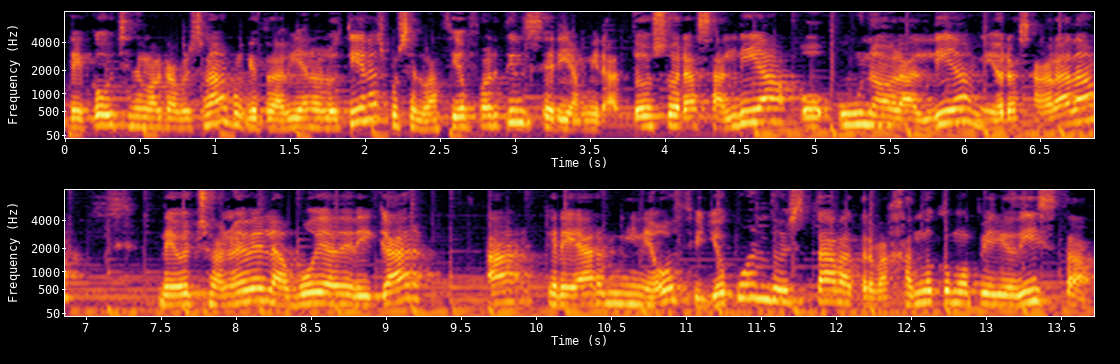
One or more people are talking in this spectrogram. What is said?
de coaching de marca personal porque todavía no lo tienes, pues el vacío fértil sería, mira, dos horas al día o una hora al día, mi hora sagrada, de 8 a 9 la voy a dedicar a crear mi negocio. Yo cuando estaba trabajando como periodista,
